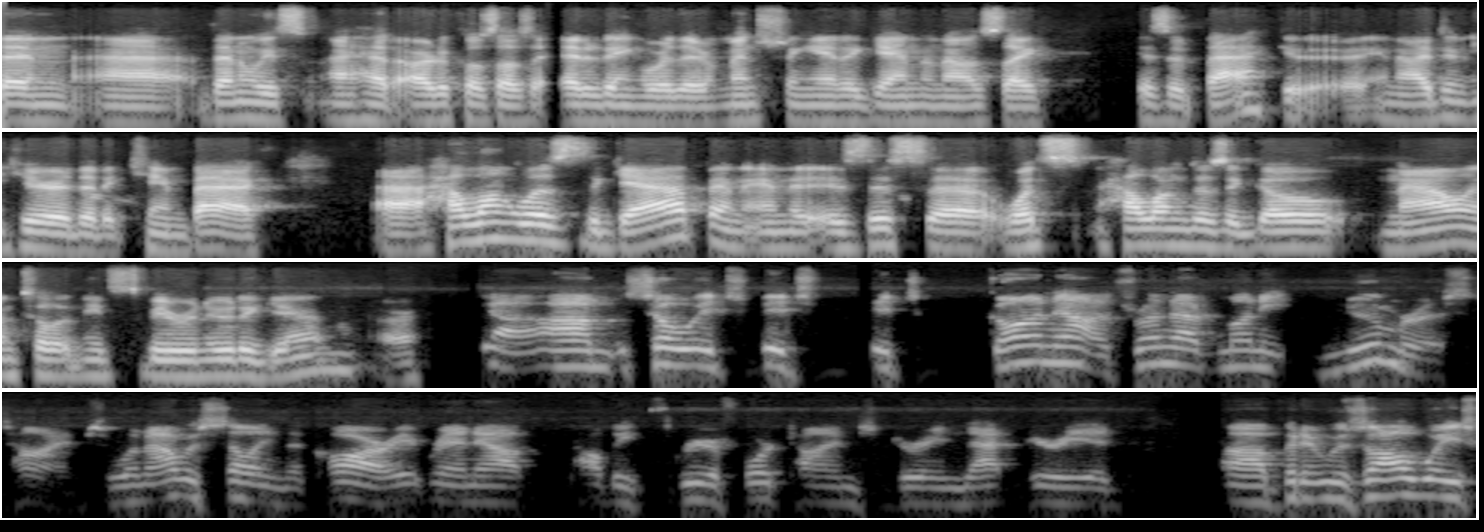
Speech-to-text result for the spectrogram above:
then uh, then we I had articles I was editing where they were mentioning it again, and I was like, "Is it back?" You know, I didn't hear that it came back, uh, how long was the gap, and and is this uh, what's how long does it go now until it needs to be renewed again? Or? Yeah, um, so it's it's it's gone out. It's run out of money numerous times. When I was selling the car, it ran out probably three or four times during that period. Uh, but it was always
